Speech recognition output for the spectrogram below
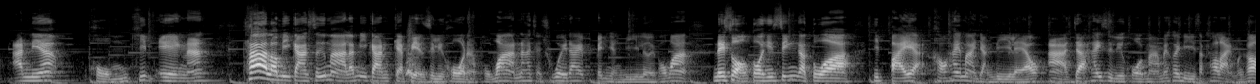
ๆอันเนี้ยผมคิดเองนะ ถ้าเรามีการซื้อมาแล้วมีการแกะเปลี่ยนซิลิโคนอะผมว่าน่าจะช่วยได้เป็นอย่างดีเลย เพราะว่าในส่วนของตัวฮีทซิงกับตัวฮีทไปอะเขาให้มาอย่างดีแล้ว อาจจะให้ซิลิโคนมาไม่ค่อยดีสักเท่าไหร่มันก็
